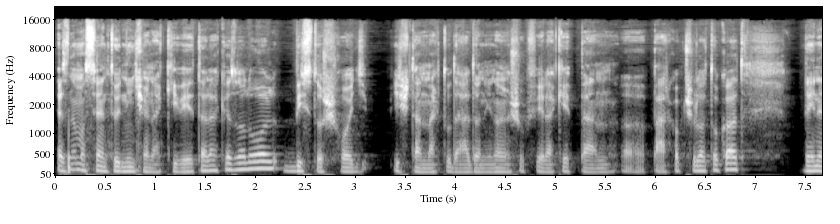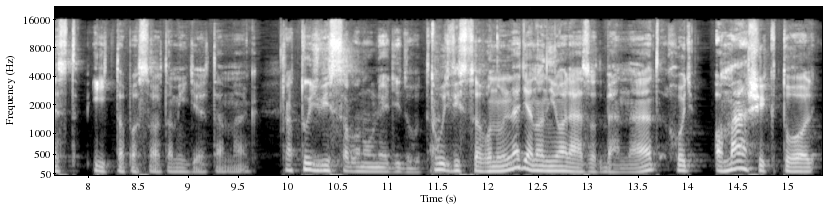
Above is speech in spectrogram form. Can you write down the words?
Ez nem azt jelenti, hogy nincsenek kivételek ez alól, biztos, hogy Isten meg tud áldani nagyon sokféleképpen párkapcsolatokat, de én ezt így tapasztaltam, így éltem meg. Tehát tudj visszavonulni egy idő után. Tudj visszavonulni, legyen annyi alázat benned, hogy a másiktól,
